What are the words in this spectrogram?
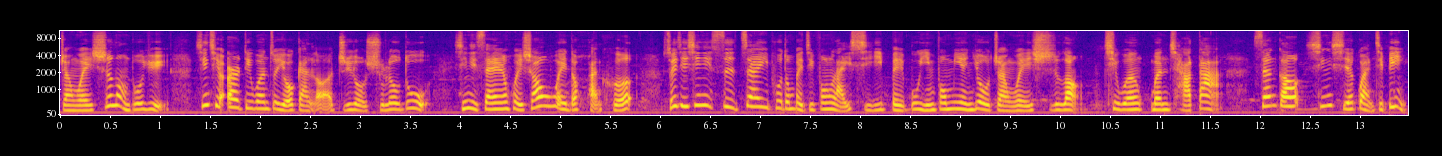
转为湿冷多雨。星期二低温最有感了，只有十六度。星期三会稍微的缓和，随即星期四再一波东北季风来袭，北部迎风面又转为湿冷，气温温差大。三高、心血管疾病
